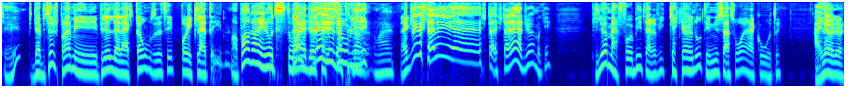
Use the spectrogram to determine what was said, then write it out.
Puis d'habitude, je prends mes, mes pilules de lactose, là, tu sais, pas éclatées. là. On pas encore une autre histoire Là, de là, je les ai ans. Ouais. Là, j'étais allé, euh, j'étais- allé à la job, OK? Puis là, ma phobie est arrivée. Quelqu'un d'autre est venu s'asseoir à côté. Ah là, là, là,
